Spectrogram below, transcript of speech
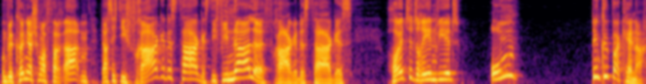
Und wir können ja schon mal verraten, dass sich die Frage des Tages, die finale Frage des Tages, heute drehen wird um den Küperkenner.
